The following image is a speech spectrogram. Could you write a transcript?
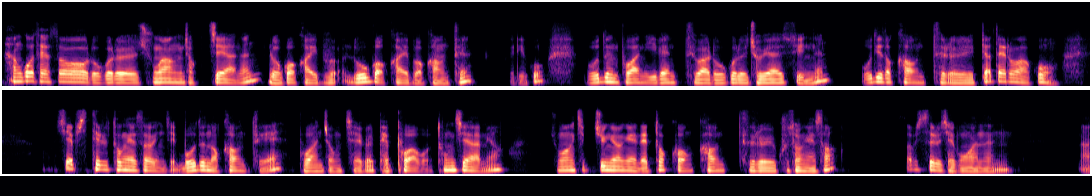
한 곳에서 로그를 중앙 적재하는 log archive, log archive account 그리고 모든 보안 이벤트와 로그를 조회할 수 있는 audit account를 뼈대로 하고 CFCT를 통해서 이제 모든 account에 보안 정책을 배포하고 통제하며 중앙 집중형의 네트워크 account를 구성해서 서비스를 제공하는 아,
